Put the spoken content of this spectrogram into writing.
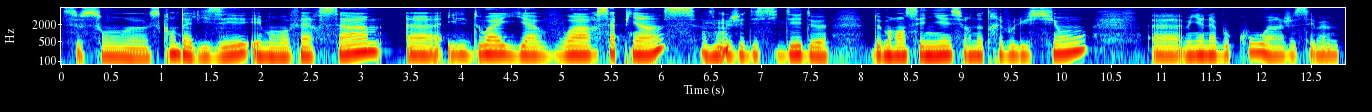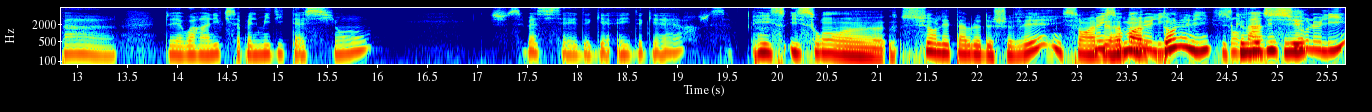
se sont euh, scandalisés et m'ont offert ça. Il doit y avoir Sapiens, parce Mhm. que j'ai décidé de, de me renseigner sur notre évolution. Mais il y en a beaucoup, hein, je ne sais même pas. il doit y avoir un livre qui s'appelle Méditation. Je ne sais pas si c'est Heidegger. Heidegger, je sais Et ils, ils sont euh, sur les tables de chevet, ils sont, Non, ils sont dans le lit. dans le lit, c'est ce que vous disiez. Sur le lit.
